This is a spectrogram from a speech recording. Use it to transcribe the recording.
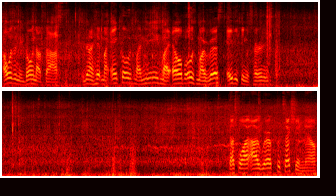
I wasn't even going that fast. And then I hit my ankles, my knees, my elbows, my wrists. Everything was hurting. That's why I wear protection now.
